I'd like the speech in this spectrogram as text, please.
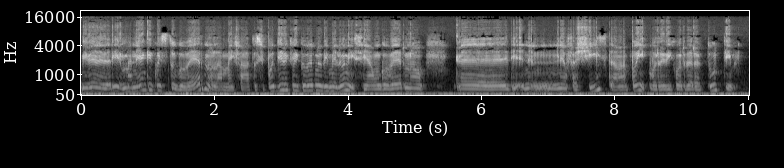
mi viene da ridere, ma neanche questo governo l'ha mai fatto. Si può dire che il governo di Meloni sia un governo eh, neofascista, ma poi vorrei ricordare a tutti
